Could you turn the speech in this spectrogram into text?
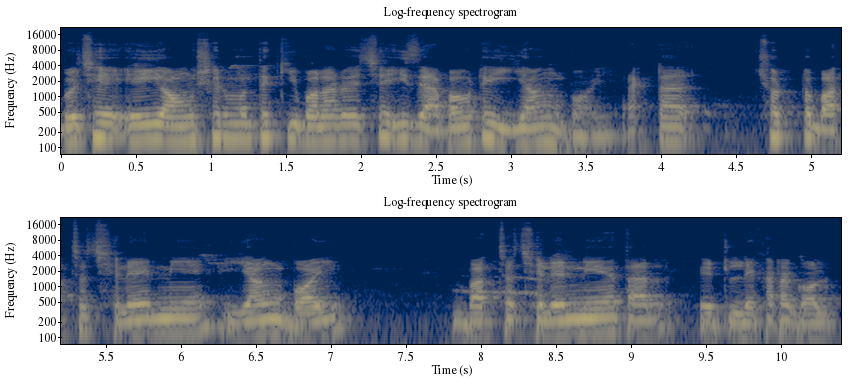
বলছে এই অংশের মধ্যে কি বলা রয়েছে? Is about a young boy একটা ছোট্ট বাচ্চা ছেলের নিয়ে ইয়াং বয় বাচ্চা ছেলের নিয়ে তার এট লেখাটা গল্প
